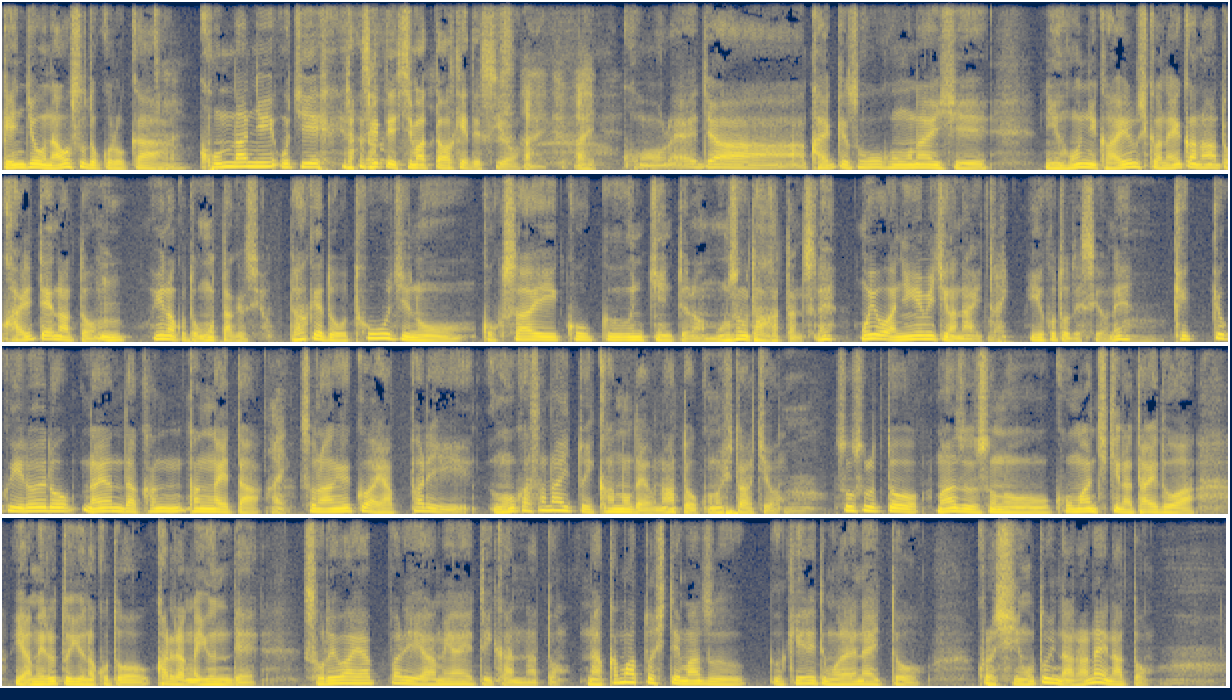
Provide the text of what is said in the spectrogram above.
現状を直すどころか、はい、混乱に陥らせてしまったわけですよ。はいはい、これじゃあ解決方法もないし日本に帰るしかねえかなと帰りてえなと、うん、いうようなことを思ったわけですよ。だけど当時の国際航空運賃っていうのはものすごく高かったんですね。も要は逃げ道がないということですよね。結局いろいろ悩んだ考えた、はい、その挙句はやっぱり動かさないといかんのだよなとこの人たちを。うん、そうするとまずその高慢ちきな態度はやめるというようなことを彼らが言うんでそれはやっぱりやめないといかんなと仲間としてまず受け入れてもらえないとこれは仕事にならないなと。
